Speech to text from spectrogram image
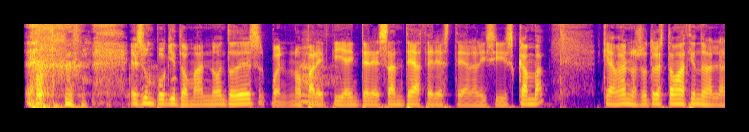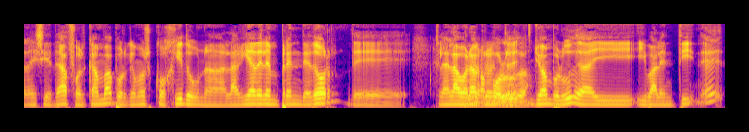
es un poquito más, ¿no? Entonces, bueno, nos parecía interesante hacer este análisis Canva. Que además nosotros estamos haciendo el análisis de AFO, el Canva, porque hemos cogido una, la guía del emprendedor de, que la ha elaborado Joan Boluda. Joan Boluda y, y Valentín. ¿eh?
